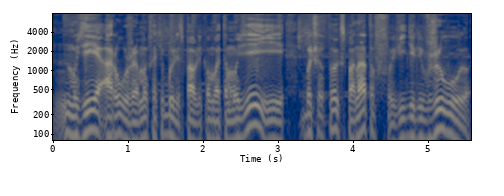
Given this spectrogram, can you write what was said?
музея оружия. Мы, кстати, были с Павликом в этом музее, и большинство экспонатов видели вживую.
